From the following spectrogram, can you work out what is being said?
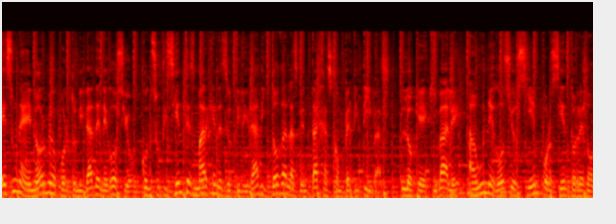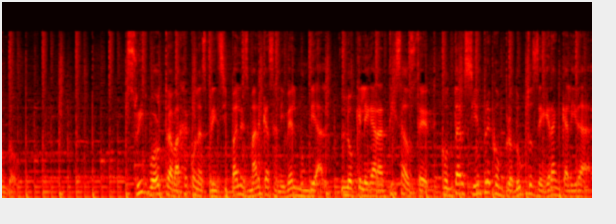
es una enorme oportunidad de negocio con suficientes márgenes de utilidad y todas las ventajas competitivas, lo que equivale a un negocio 100% redondo. Sweet World trabaja con las principales marcas a nivel mundial, lo que le garantiza a usted contar siempre con productos de gran calidad.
